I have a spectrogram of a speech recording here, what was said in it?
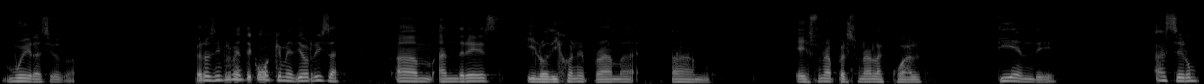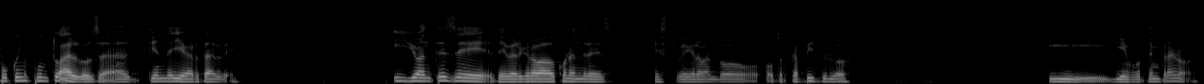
muy gracioso. Pero simplemente como que me dio risa. Am, Andrés, y lo dijo en el programa, am, es una persona a la cual tiende a ser un poco impuntual, o sea, tiende a llegar tarde. Y yo antes de, de haber grabado con Andrés, estuve grabando otro capítulo y llegó temprano.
